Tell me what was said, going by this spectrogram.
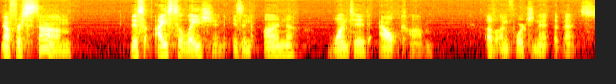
Now, for some, this isolation is an unwanted outcome of unfortunate events.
